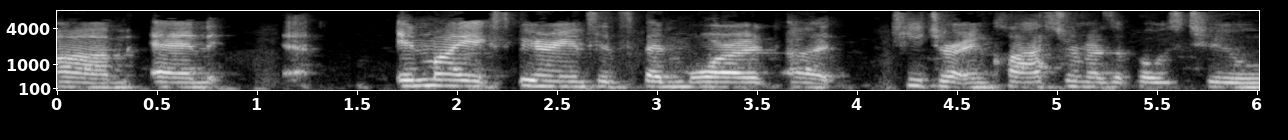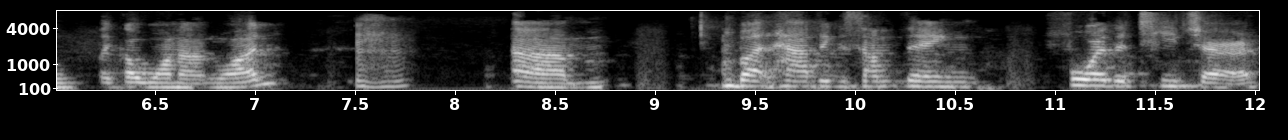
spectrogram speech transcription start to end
um, and in my experience it's been more uh, teacher and classroom as opposed to like a one-on-one. Mm-hmm um, but having something for the teacher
